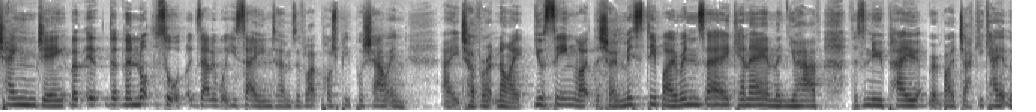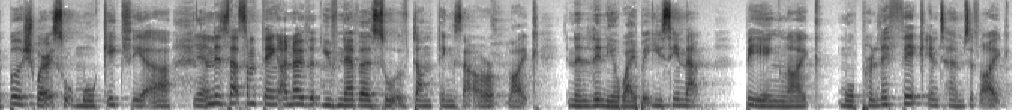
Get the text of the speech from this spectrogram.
changing, that, it, that they're not sort of exactly what you say in terms of like posh people shouting at each other at night. You're seeing like the show Misty by Arinzé Kene, and then you have there's a new play written by Jackie Kay at the Bush where it's sort of more gig theatre. Yeah. And is that something, I know that you've never sort of done things that are like in a linear way, but you've seen that being like more prolific in terms of like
